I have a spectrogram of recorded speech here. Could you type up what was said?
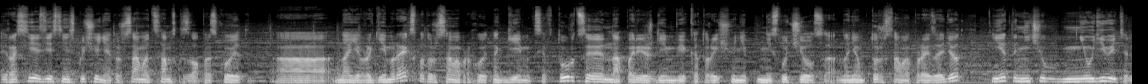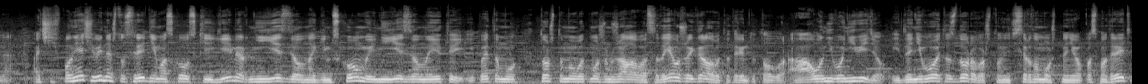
Россия здесь не исключение. То же самое ты сам сказал, происходит э, на Eurogamer Expo, то же самое проходит на GameX в Турции, на Париж Game Week, который еще не, не случился, на нем то же самое произойдет. И это ничего не удивительно. А вполне очевидно, что средний московский геймер не ездил на Gamescom и не ездил на E3. И поэтому то, что мы вот можем жаловаться, да я уже играл в этот Rim Total War, а он его не видел. И для него это здорово, что он все равно может на него посмотреть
